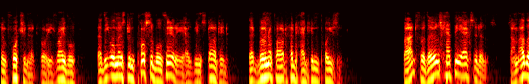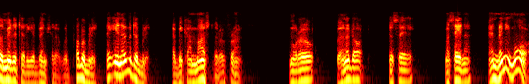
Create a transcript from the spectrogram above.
so fortunate for his rival that the almost impossible theory has been started that Bonaparte had had him poisoned. But for those happy accidents, some other military adventurer would probably, inevitably, have become master of France. Moreau, Bernadotte, Desaix, Massena, and many more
